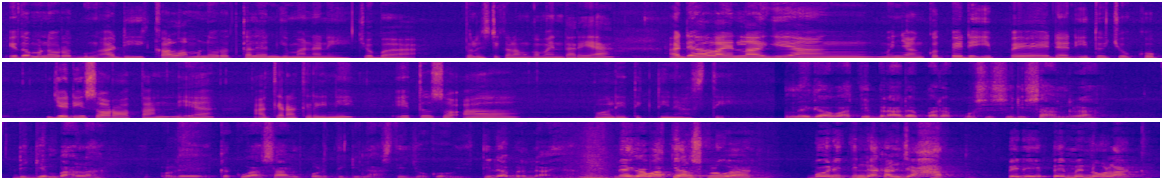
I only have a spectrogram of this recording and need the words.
itu menurut Bung Adi. Kalau menurut kalian gimana nih? Coba tulis di kolom komentar ya. Ada hal lain lagi yang menyangkut PDIP dan itu cukup jadi sorotan ya akhir-akhir ini itu soal politik dinasti. Megawati berada pada posisi di Sandra, di Gembala oleh kekuasaan politik dinasti Jokowi. Tidak berdaya. Megawati harus keluar. Bahwa ini tindakan jahat. PDIP menolak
